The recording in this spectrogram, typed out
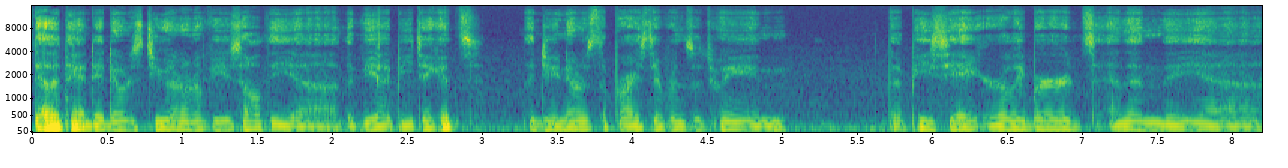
the other thing I did notice too. I don't know if you saw the uh, the VIP tickets. Did you notice the price difference between the PCA early birds and then the uh,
